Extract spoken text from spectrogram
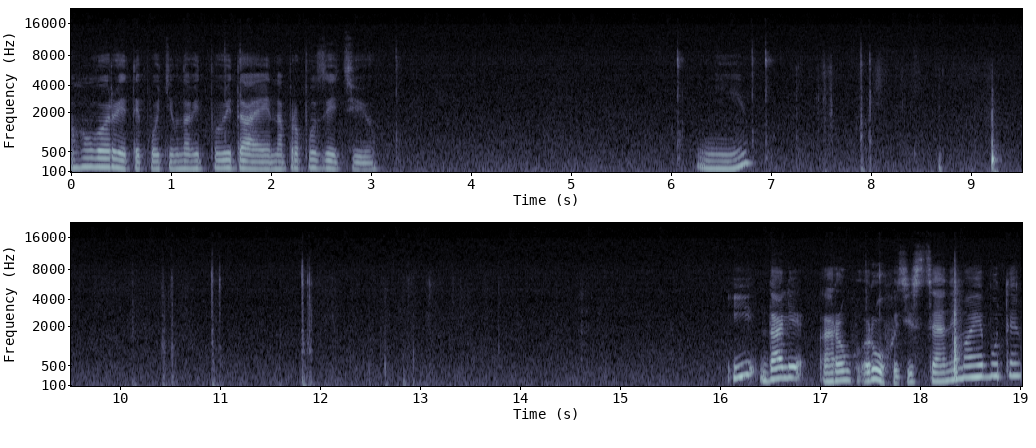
Говорити потім вона відповідає на пропозицію. Ні. І далі рух, зі сцени має бути.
